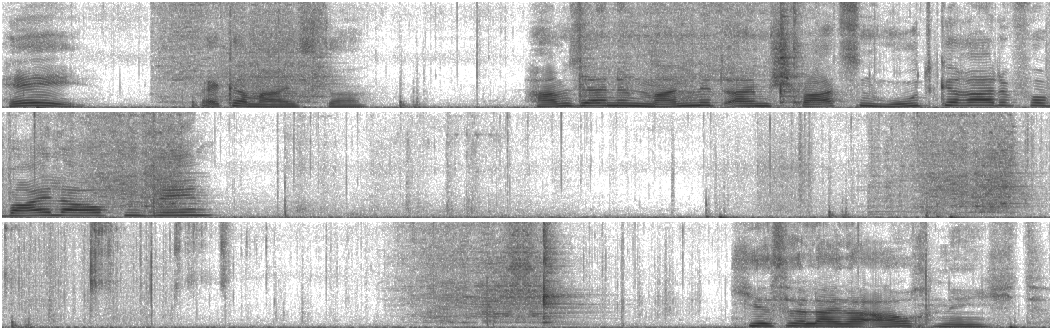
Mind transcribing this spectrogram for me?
Hey, Bäckermeister. Haben Sie einen Mann mit einem schwarzen Hut gerade vorbeilaufen sehen? Hier ist er leider auch nicht.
